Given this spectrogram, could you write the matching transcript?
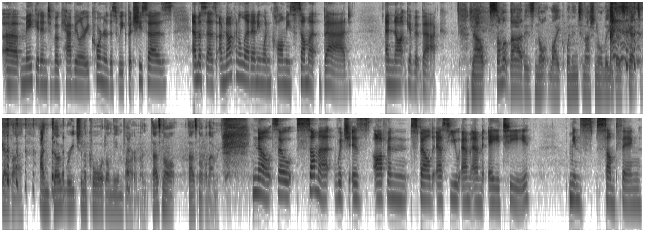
uh, make it into vocabulary corner this week, but she says, Emma says, I'm not going to let anyone call me somewhat bad and not give it back. Now, Summit Bad is not like when international leaders get together and don't reach an accord on the environment. That's not. That's not what that means. No, so summit, which is often spelled S U M M A T, means something.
